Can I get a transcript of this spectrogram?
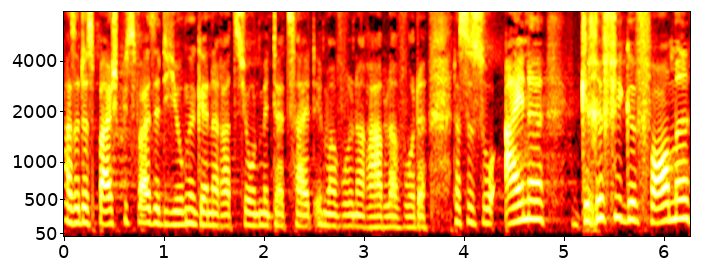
Also dass beispielsweise die junge Generation mit der Zeit immer vulnerabler wurde. Das ist so eine griffige Formel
